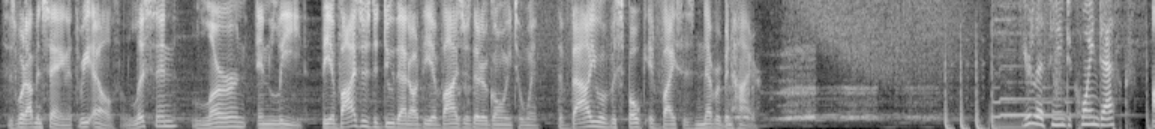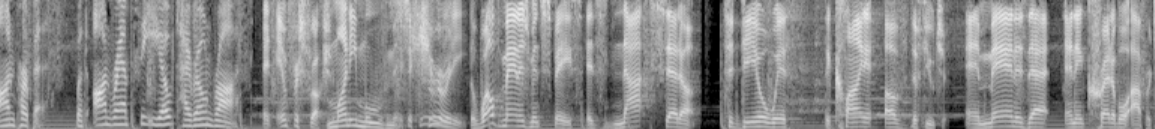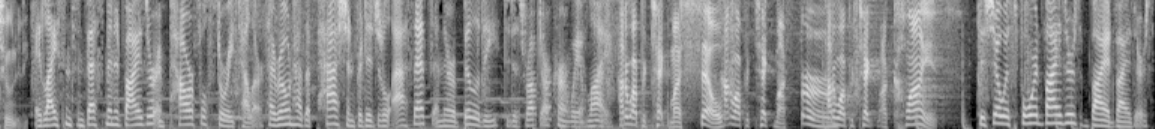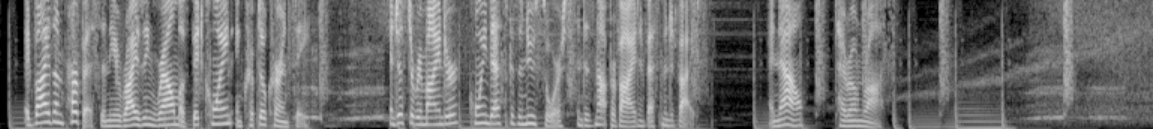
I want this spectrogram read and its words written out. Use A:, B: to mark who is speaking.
A: This is what I've been saying the three L's listen, learn, and lead. The advisors that do that are the advisors that are going to win. The value of bespoke advice has never been higher.
B: You're listening to Coindesk's On Purpose with OnRamp CEO Tyrone Ross.
A: An infrastructure, money movement, security. The wealth management space is not set up to deal with the client of the future. And man, is that an incredible opportunity.
B: A licensed investment advisor and powerful storyteller, Tyrone has a passion for digital assets and their ability to disrupt our current way of life.
A: How do I protect myself? How do I protect my firm? How do I protect my clients?
B: This show is for advisors by advisors. Advise on purpose in the arising realm of Bitcoin and cryptocurrency. And just a reminder Coindesk is a news source and does not provide investment advice. And now, Tyrone Ross.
